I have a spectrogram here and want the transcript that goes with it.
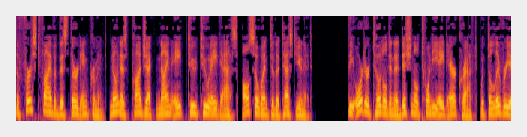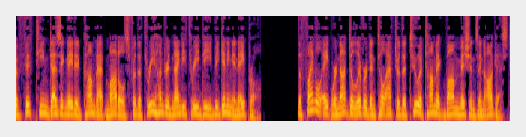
The first five of this third increment, known as Project 98228S, also went to the test unit. The order totaled an additional 28 aircraft, with delivery of 15 designated combat models for the 393D beginning in April. The final eight were not delivered until after the two atomic bomb missions in August.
